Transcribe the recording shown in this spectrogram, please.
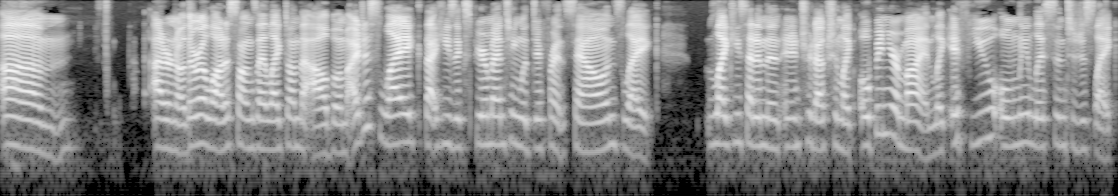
Um, I don't know. There were a lot of songs I liked on the album. I just like that he's experimenting with different sounds, like like he said in the introduction, like open your mind. Like if you only listen to just like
